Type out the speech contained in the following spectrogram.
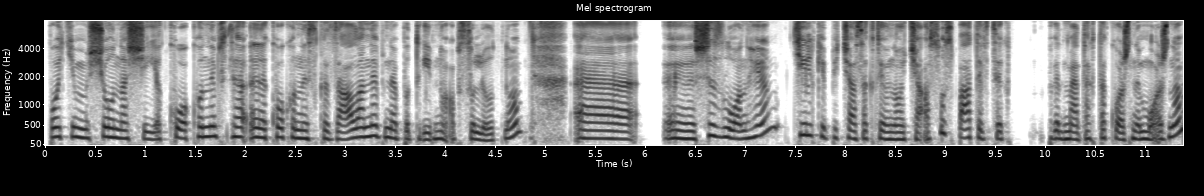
Потім, що у нас ще є? Кокони, е, кокони сказала, не, не потрібно абсолютно. Е, е, Шезлонги тільки під час активного часу спати в цих предметах також не можна.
